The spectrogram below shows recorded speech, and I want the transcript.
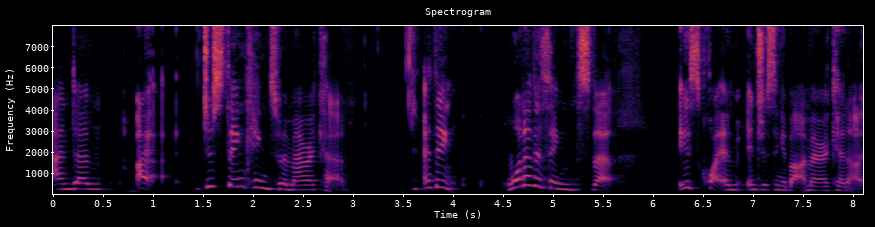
And um, I just thinking to America, I think one of the things that is quite interesting about America, and uh,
